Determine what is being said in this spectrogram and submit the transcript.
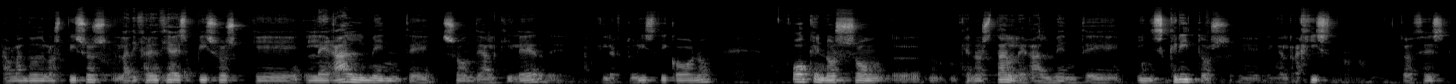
hablando de los pisos, la diferencia es pisos que legalmente son de alquiler, de alquiler turístico o no, o que no son, que no están legalmente inscritos eh, en el registro. Entonces,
